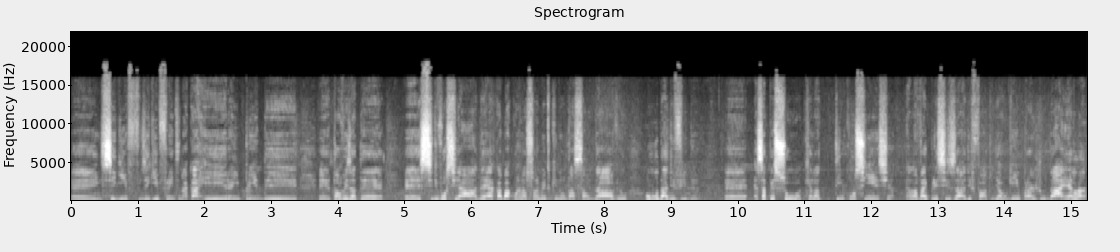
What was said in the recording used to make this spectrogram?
é, e seguir, seguir em frente na carreira, empreender, é, talvez até é, se divorciar, né, acabar com um relacionamento que não está saudável ou mudar de vida. É, essa pessoa que ela tem consciência, ela vai precisar de fato de alguém para ajudar ela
